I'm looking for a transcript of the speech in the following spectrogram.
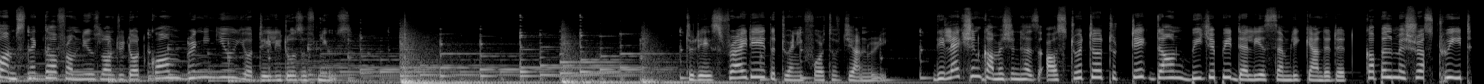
I'm Snigdha from newslaundry.com bringing you your daily dose of news. Today is Friday, the 24th of January. The Election Commission has asked Twitter to take down BJP Delhi Assembly candidate Kapil Mishra's tweet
